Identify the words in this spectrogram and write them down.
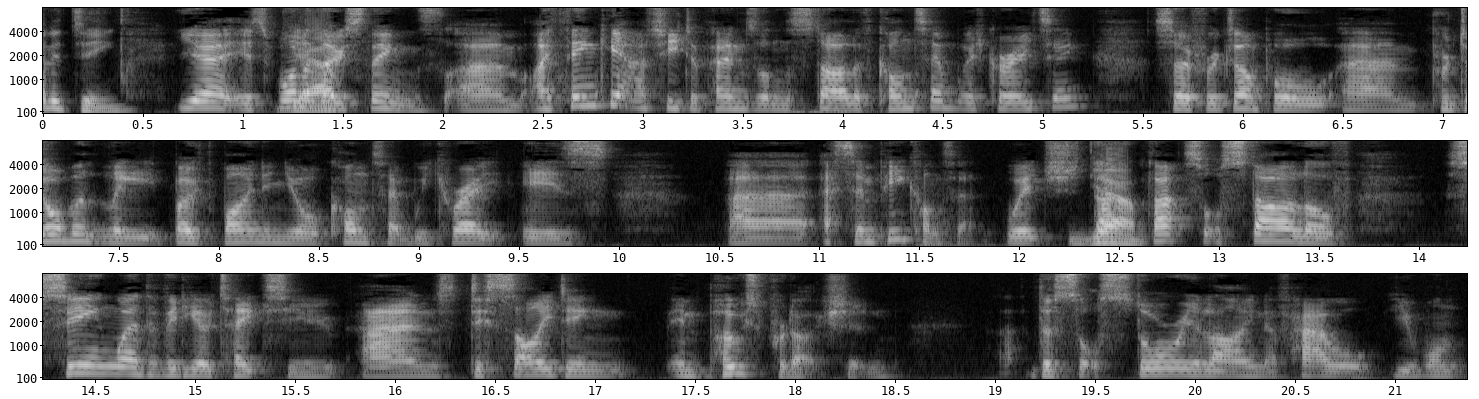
editing Yeah, it's one of those things. Um, I think it actually depends on the style of content we're creating. So, for example, um, predominantly both mine and your content we create is uh, SMP content, which that, Yeah. that sort of style of seeing where the video takes you and deciding in post production the sort of storyline of how you want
